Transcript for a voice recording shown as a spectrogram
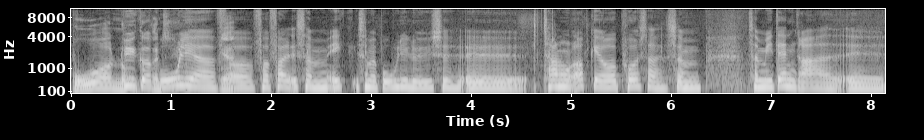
bruger nogle Bygger boliger for, ja. for folk, som ikke som er boligløse. Øh, tager nogle opgaver på sig, som, som i den grad øh,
